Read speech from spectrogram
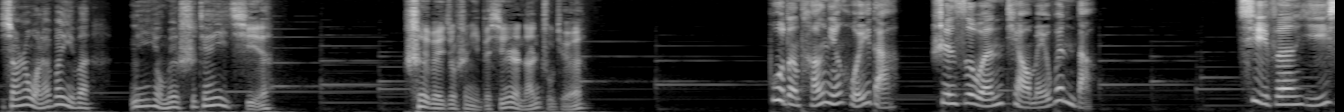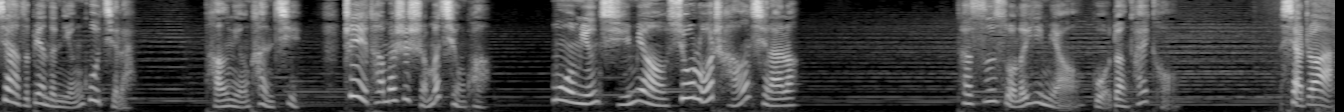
想让我来问一问，你有没有时间一起？这位就是你的新任男主角。不等唐宁回答，申思文挑眉问道。气氛一下子变得凝固起来。唐宁叹气：“这他妈是什么情况？莫名其妙修罗场起来了。”他思索了一秒，果断开口：“小周啊，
